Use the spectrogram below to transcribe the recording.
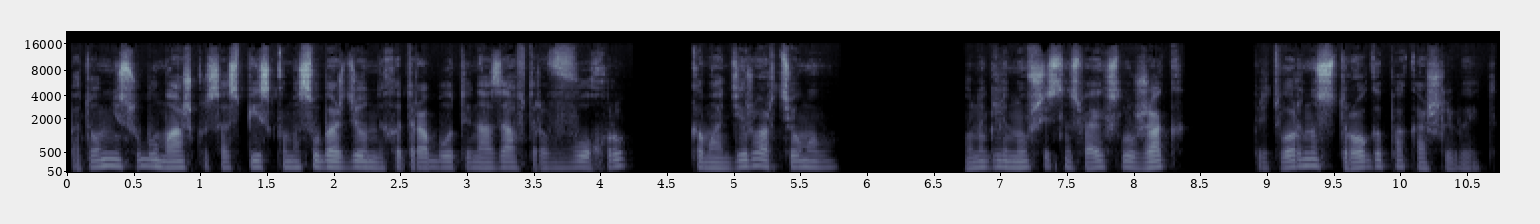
Потом несу бумажку со списком освобожденных от работы на завтра в Вохру командиру Артемову. Он, оглянувшись на своих служак, притворно строго покашливает.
